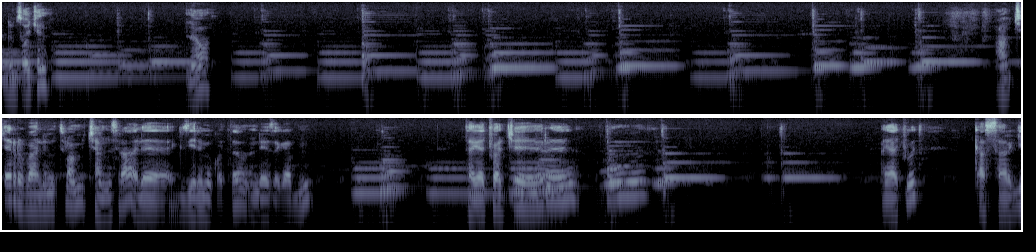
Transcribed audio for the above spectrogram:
ድምጾችን ነው። አሁን ጭር ባለ የምትለዋን ብቻ እንስራ፣ ለጊዜ ለመቆጠብ እንዳይዘጋብን። ይታያችኋል። ጭር አያችሁት? ቀስ አድርጌ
